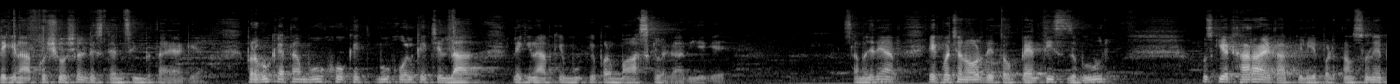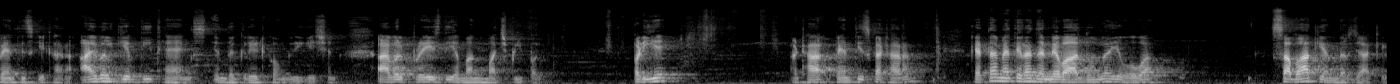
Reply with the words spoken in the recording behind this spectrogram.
लेकिन आपको सोशल डिस्टेंसिंग बताया गया। प्रभु कहता, मुँह खो के, मुँह खोल के चिल्ला, लेकिन आपके मुँह के ऊपर मास्क लगा दिए गए। समझ रहे हैं आप? एक वचन और देता हूँ। पैंतीस जबूर उसकी अठारह आयत आपके लिए पढ़ता हूँ सुने पैंतीस की अठारह। I will give thee thanks in the great congregation I will praise thee among much people पढ़िए। अठारह पैंतीस का अठारह। कहता है, मैं तेरा धन्यवाद दूँगा ये होगा सभा के अंदर जाके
